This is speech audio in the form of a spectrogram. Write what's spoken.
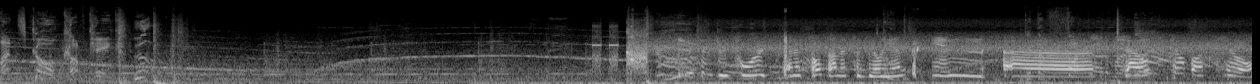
Let's go, Cupcake! Citizens report an assault on a civilian in uh, South Pillbox Hill.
